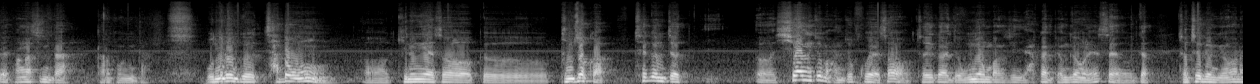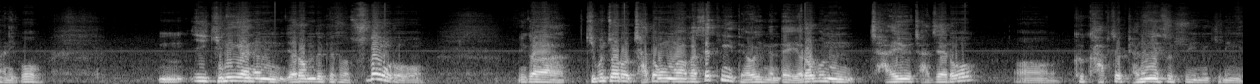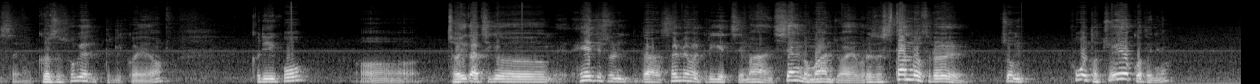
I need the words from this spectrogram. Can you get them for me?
네, 반갑습니다. 다른폼입니다. 오늘은 그 자동 어, 기능에서 그 분석값 최근 저 어, 시황이 좀 안 좋고 해서 저희가 이제 운영 방식이 약간 변경을 했어요. 그러니까 전체 변경은 아니고 음, 이 기능에는 여러분들께서 수동으로 그러니까 기본적으로 자동화가 세팅이 되어 있는데 여러분 자유자재로 어, 그 값을 변형했을 수 있는 기능이 있어요. 그것을 소개를 드릴 거예요. 그리고 어, 저희가 지금 해외 지수를 설명을 드리겠지만 시장이 너무 안 좋아요. 그래서 스탑로스를 좀 폭을 더 쪼였거든요.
